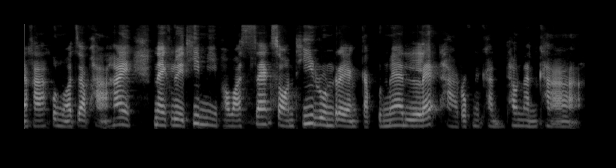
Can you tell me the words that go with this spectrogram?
นะคะ คุณหมอจะผ่าให้ในกรณีที่มีภาวะแทรกซ้อนที่รุนแรงกับคุณแม่และทารกในครรภ์เท่านั้นค่ะ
